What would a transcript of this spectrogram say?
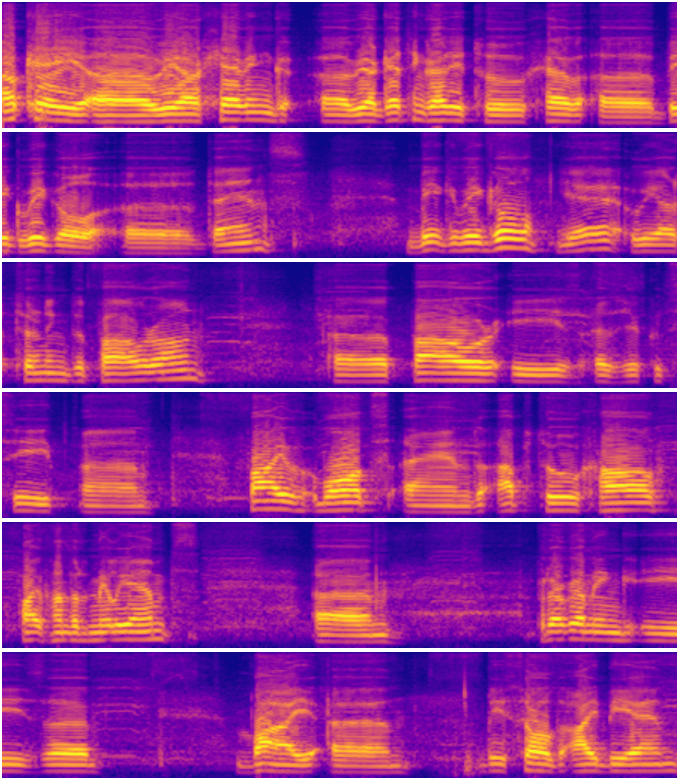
Okay, uh, we are having, uh, we are getting ready to have a big wiggle uh, dance. Big wiggle, yeah, we are turning the power on. Uh, power is, as you could see, um, 5 watts and up to half 500 milliamps. Um, programming is uh, by um, this old IBM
